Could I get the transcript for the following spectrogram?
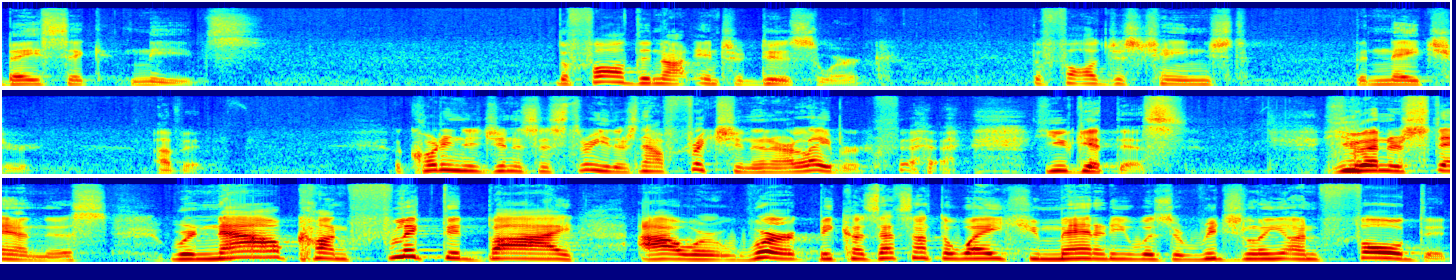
basic needs. The fall did not introduce work, the fall just changed the nature of it. According to Genesis 3, there's now friction in our labor. you get this. you understand this. We're now conflicted by our work because that's not the way humanity was originally unfolded.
